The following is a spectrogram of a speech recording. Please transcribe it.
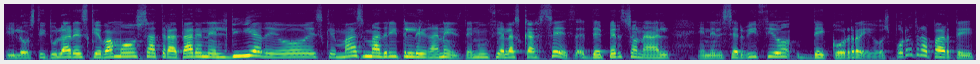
Y los titulares que vamos a tratar en el día de hoy es que Más Madrid Leganés denuncia la escasez de personal en el servicio de correos. Por otra parte,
